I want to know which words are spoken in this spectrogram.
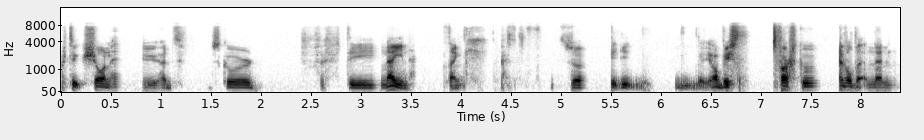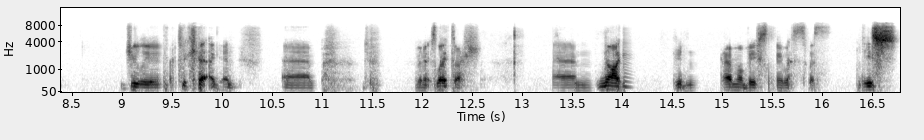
I took Sean who had scored 59, I think. So obviously first goal leveled it, and then Julie took it again um, minutes later. Um, no, I couldn't him obviously with with these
